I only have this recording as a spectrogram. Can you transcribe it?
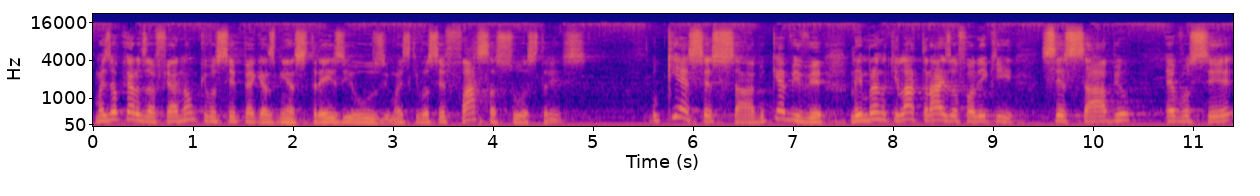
Mas eu quero desafiar não que você pegue as minhas três e use, mas que você faça as suas três. O que é ser sábio? O que é viver? Lembrando que lá atrás eu falei que ser sábio é você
